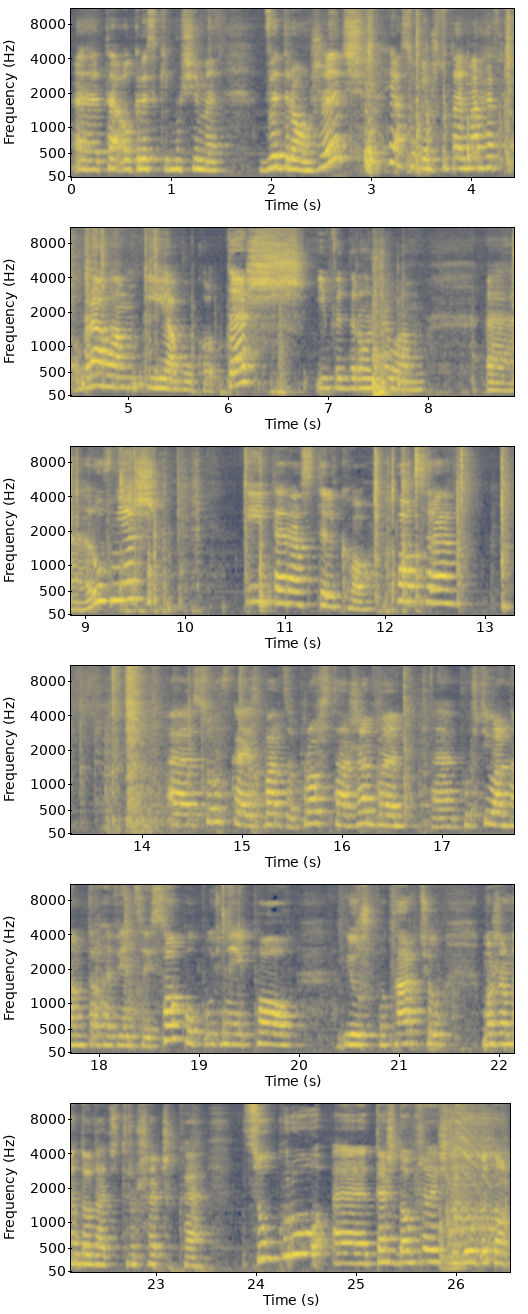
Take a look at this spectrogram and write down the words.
e, te ogryzki musimy wydrążyć. Ja sobie już tutaj marchewkę obrałam i jabłko też i wydrążyłam e, również. I teraz tylko pocrę. E, surówka jest bardzo prosta, żeby e, puściła nam trochę więcej soku. Później po już po tarciu możemy dodać troszeczkę cukru. E, też dobrze, jeśli byłby to,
